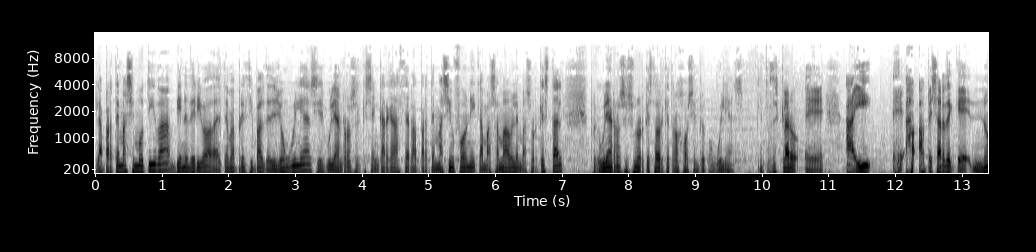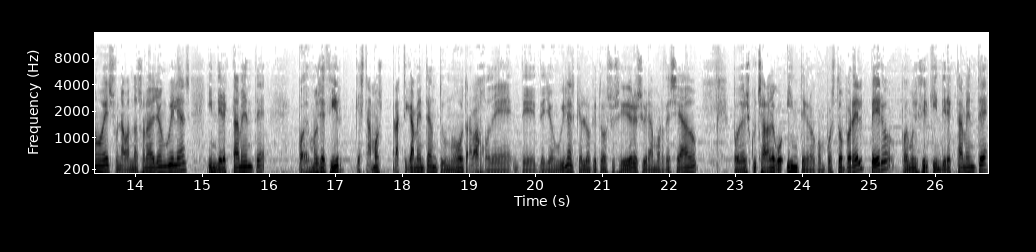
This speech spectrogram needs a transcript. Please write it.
La parte más emotiva viene derivada del tema principal de John Williams y es William Ross el que se encarga de hacer la parte más sinfónica más amable más orquestal porque William Ross es un orquestador que ha trabajado siempre con Williams. Entonces claro eh, ahí eh, a, a pesar de que no es una banda sonora de John Williams, indirectamente podemos decir que estamos prácticamente ante un nuevo trabajo de, de- de John Williams, que es lo que todos sus seguidores hubiéramos deseado, poder escuchar algo íntegro compuesto por él, pero podemos decir que indirectamente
